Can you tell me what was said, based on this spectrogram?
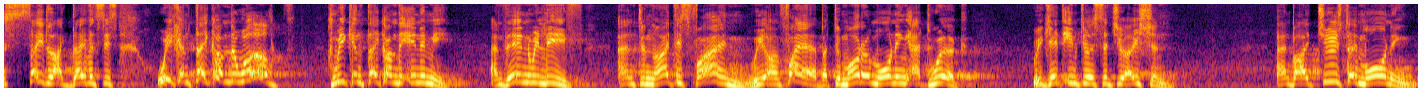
say like David says, we can take on the world. We can take on the enemy. And then we leave. And tonight is fine. We are on fire. But tomorrow morning at work, we get into a situation. And by Tuesday morning,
